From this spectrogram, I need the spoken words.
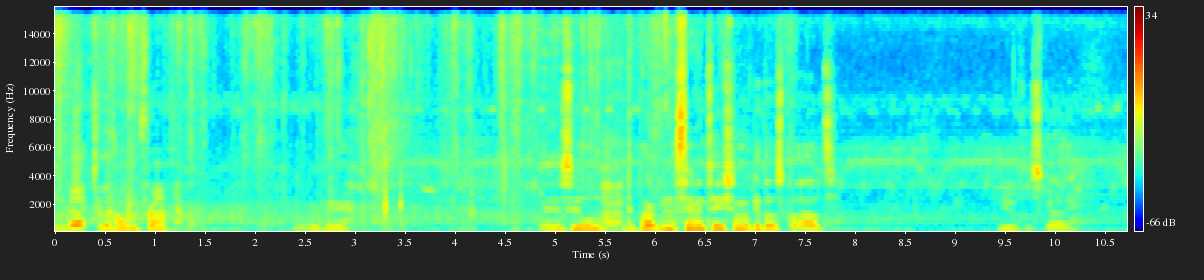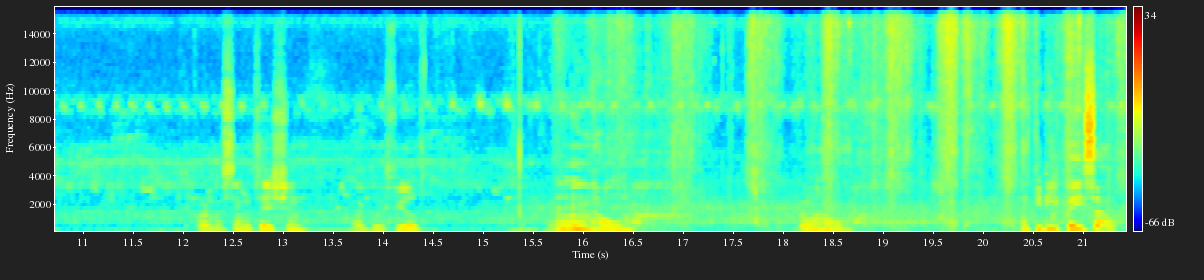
And back to the home front over here. There's the old Department of Sanitation. Look at those clouds. Beautiful sky. Department of Sanitation, Ugly Field. And home. Going home. Monkey eat Base out.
